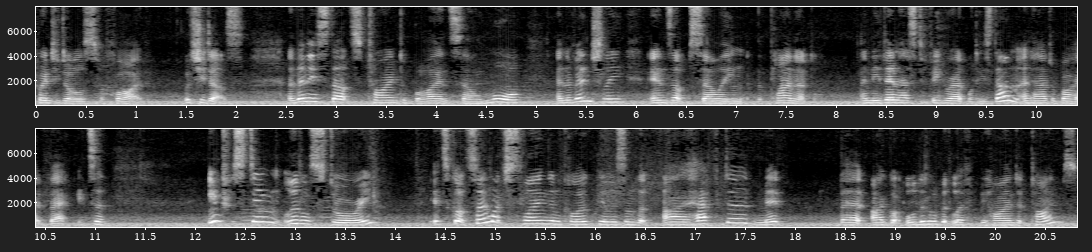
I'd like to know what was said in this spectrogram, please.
$20 for five, which he does. And then he starts trying to buy and sell more and eventually ends up selling the planet. And he then has to figure out what he's done and how to buy it back. It's a interesting little story it's got so much slang and colloquialism that I have to admit that I got a little bit left behind at times.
